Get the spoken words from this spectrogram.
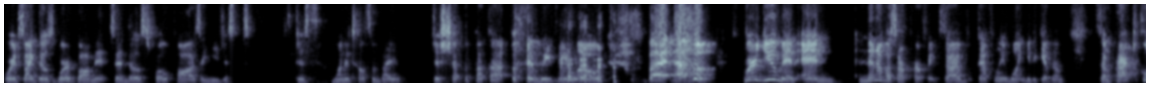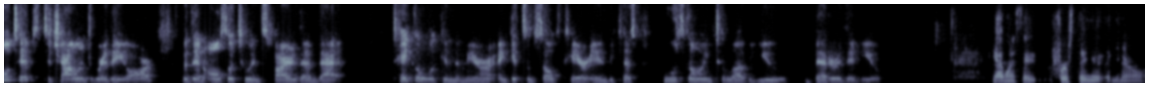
where it's like those word vomits and those faux pas and you just just want to tell somebody just shut the fuck up and leave me alone but um, we're human and none of us are perfect. So I definitely want you to give them some practical tips to challenge where they are, but then also to inspire them that take a look in the mirror and get some self care in because who's going to love you better than you? Yeah, I want to say first thing, uh, you know,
